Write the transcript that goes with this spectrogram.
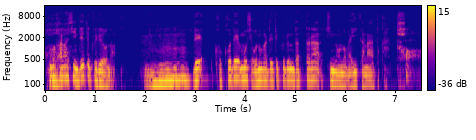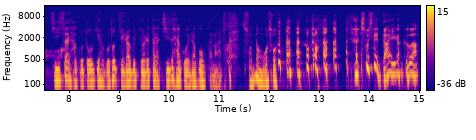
この話に出てくるようなでここでもし斧が出てくるんだったら金の斧がいいかなとか小さい箱と大きい箱どっち選べって言われたら小さい箱を選ぼうかなとか。そんな妄想。そして大学は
